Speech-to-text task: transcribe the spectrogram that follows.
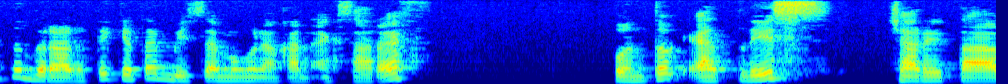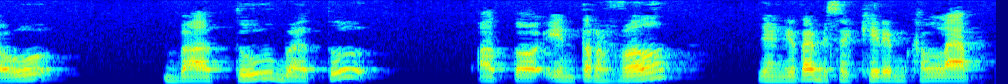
itu berarti kita bisa menggunakan XRF untuk at least cari tahu batu-batu atau interval yang kita bisa kirim ke lab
